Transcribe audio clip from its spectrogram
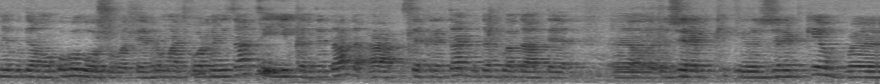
Ми будемо оголошувати громадську організацію, її кандидата, а секретар буде вкладати е, жеребки, в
